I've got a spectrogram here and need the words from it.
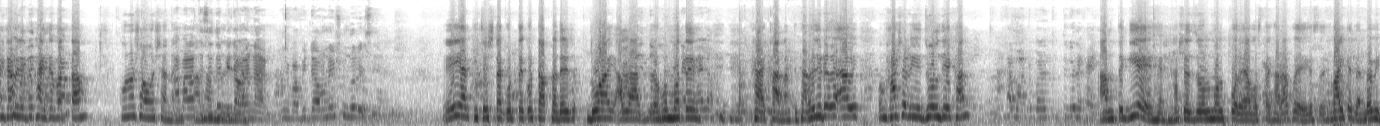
পিঠা- হলে একটু খাইতে পারতাম কোনো সমস্যা নাই আমার পিঠা হয় না। বাপিটা অনেক সুন্দর হয়েছে। এই আর কি চেষ্টা করতে করতে আপনাদের দোয়াই আল্লাহ রহমতে খায় খান আপনি খান। ওই যেটা ওই হাঁসের ঝোল দিয়ে খান। আনতে গিয়ে হাসে জলমল পরে অবস্থা খারাপ হয়ে গেছে। ভাইকে দেন, ভাবি,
